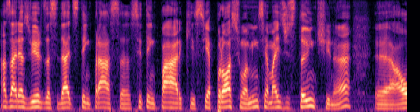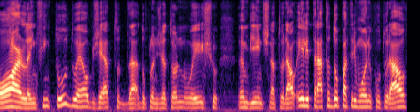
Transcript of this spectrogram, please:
as áreas verdes das cidades, se tem praça, se tem parque, se é próximo a mim, se é mais distante, né? É, a orla, enfim, tudo é objeto da, do plano diretor no eixo ambiente natural. Ele trata do patrimônio cultural,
